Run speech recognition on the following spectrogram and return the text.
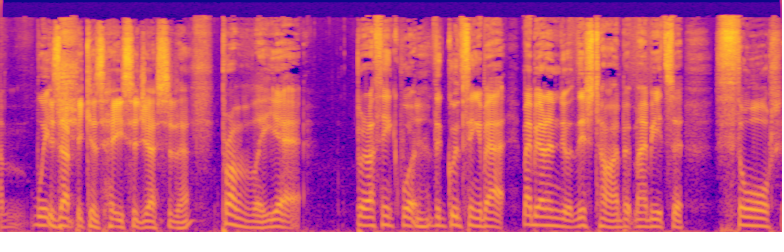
Um, which Is that because he suggested it? probably yeah? But I think what Yeah. the good thing about maybe I didn't do it this time, but maybe it's a thought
